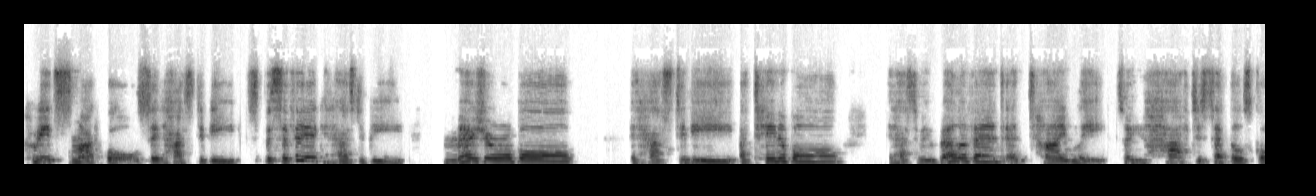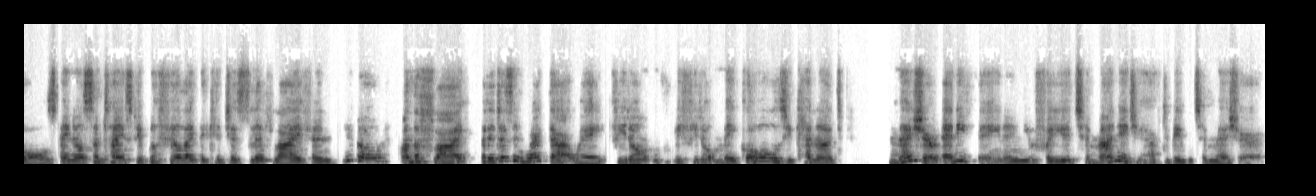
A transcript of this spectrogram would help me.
create SMART goals. It has to be specific, it has to be measurable, it has to be attainable. It has to be relevant and timely. So you have to set those goals. I know sometimes people feel like they can just live life and, you know, on the fly, but it doesn't work that way. If you don't, if you don't make goals, you cannot measure anything and you for you to manage you have to be able to measure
